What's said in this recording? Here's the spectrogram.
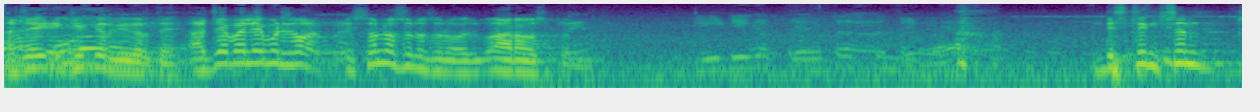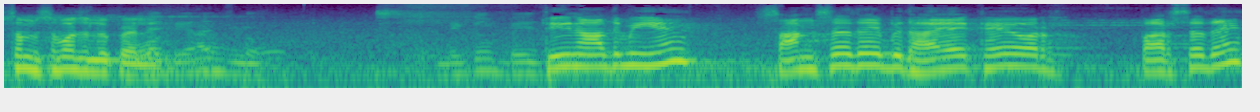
अच्छा एक एक करके करते हैं। अच्छा पहले मेरी- सुनो सुनो सुनो आ रहा हूँ उस पर। डिस्टिंक्शन समझ लो पहले। तीन आदमी हैं सांसद है विधायक है और पार्षद है।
